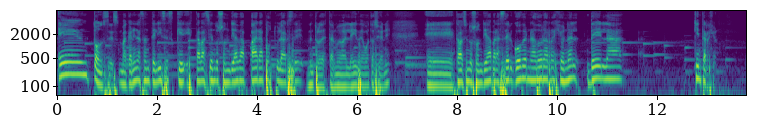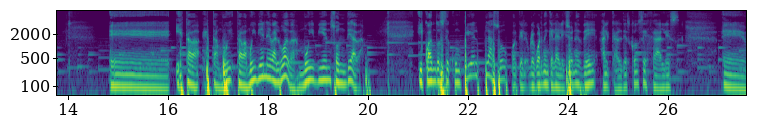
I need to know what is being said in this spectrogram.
Entonces, Macarena Santelices, que estaba siendo sondeada para postularse dentro de esta nueva ley de votaciones, eh, estaba siendo sondeada para ser gobernadora regional de la quinta región. Eh, y estaba, muy, estaba muy bien evaluada, muy bien sondeada. Y cuando se cumplía el plazo, porque recuerden que las elecciones de alcaldes, concejales, eh,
